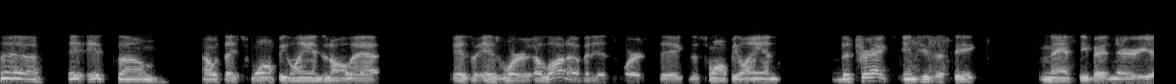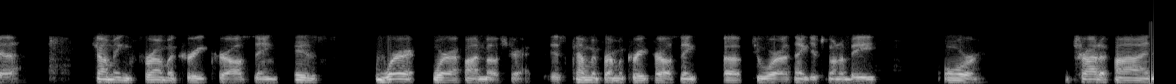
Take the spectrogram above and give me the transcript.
uh, it, it's um, I would say swampy land and all that is is where a lot of it is where it's thick, the swampy land. The tracks into the thick, nasty bedding area coming from a creek crossing is where where I find most tracks. It's coming from a creek crossing up to where I think it's going to be, or try to find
